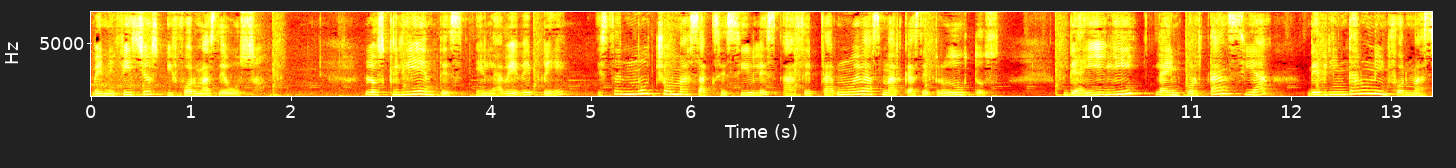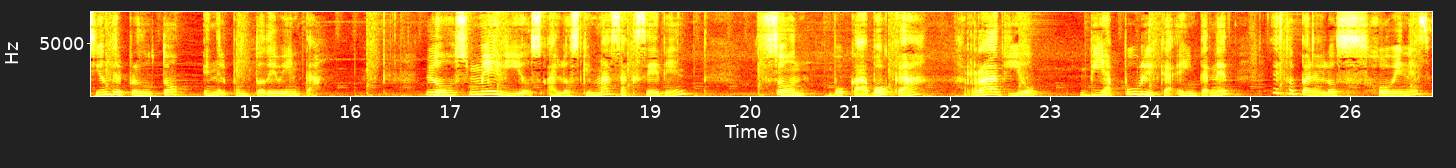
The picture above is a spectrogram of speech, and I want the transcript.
beneficios y formas de uso. Los clientes en la BDP están mucho más accesibles a aceptar nuevas marcas de productos. De ahí la importancia de brindar una información del producto en el punto de venta. Los medios a los que más acceden son boca a boca, radio, vía pública e internet, esto para los jóvenes,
